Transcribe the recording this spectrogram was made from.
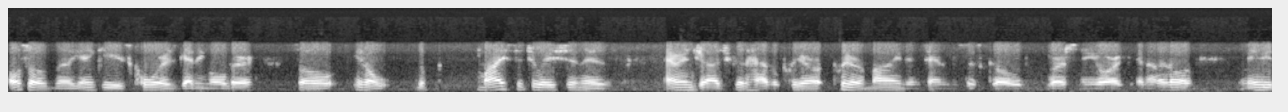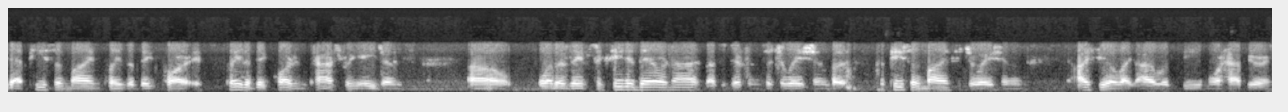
Also, the Yankees core is getting older, so you know, the, my situation is Aaron Judge could have a clear clearer mind in San Francisco versus New York, and I don't know, maybe that peace of mind plays a big part. It's played a big part in past free agents. Uh, whether they've succeeded there or not, that's a different situation. But the peace of mind situation, I feel like I would be more happier in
